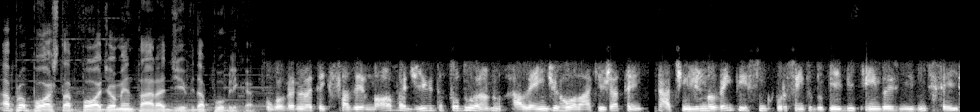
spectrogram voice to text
a proposta pode aumentar a dívida pública. O governo vai ter que fazer nova dívida todo ano, além de rolar que já tem, atingindo 95% do PIB em 2026.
